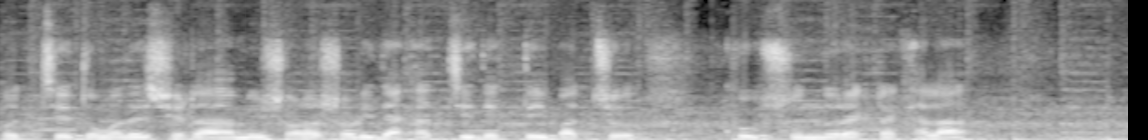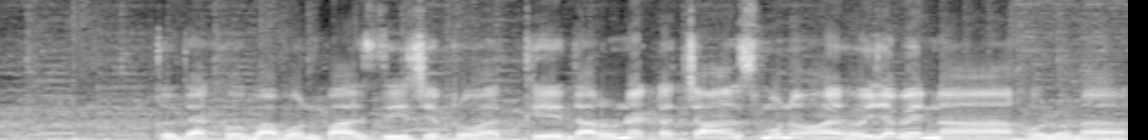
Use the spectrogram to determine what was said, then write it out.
হচ্ছে তোমাদের, সেটা আমি সরাসরি দেখাচ্ছি, দেখতেই পাচ্ছ। খুব সুন্দর একটা খেলা। তো দেখো বাবন পাস দিয়েছে প্রভাতকে। দারুণ একটা চান্স মনে হয় হয়ে যাবে? না, হলো না।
